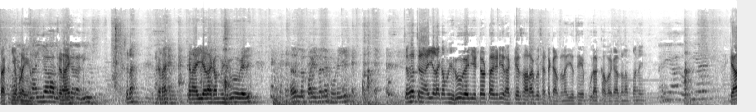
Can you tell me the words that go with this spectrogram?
ਟਾਕੀਆਂ ਬਣਾਈਆਂ। ਚਣਾਈ ਵਾਲਾ ਨਹੀਂ। ਚਣਾ ਚਣਾਈ ਚਣਾਈ ਵਾਲਾ ਕੰਮ ਸ਼ੁਰੂ ਹੋ ਗਿਆ ਜੀ। ਲਪਾਈ ਥੱਲੇ ਹੋਣੀ ਹੈ। ਚਲੋ ਚਣਾਈ ਵਾਲਾ ਕੰਮ ਸ਼ੁਰੂ ਹੋ ਗਿਆ ਜੀ ਇੱਟਾ ਉੱਟਾ ਜਿਹੜੀ ਰੱਖ ਕੇ ਸਾਰਾ ਕੁਝ ਸੈੱਟ ਕਰ ਦੇਣਾ ਜੀ ਇੱਥੇ ਪੂਰਾ ਕਵਰ ਕਰ ਦੇਣਾ ਆਪਾਂ ਨੇ। ਨਹੀਂ ਯਾਰ ਲੋਕੀ ਹੈ ਕਿਆ?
